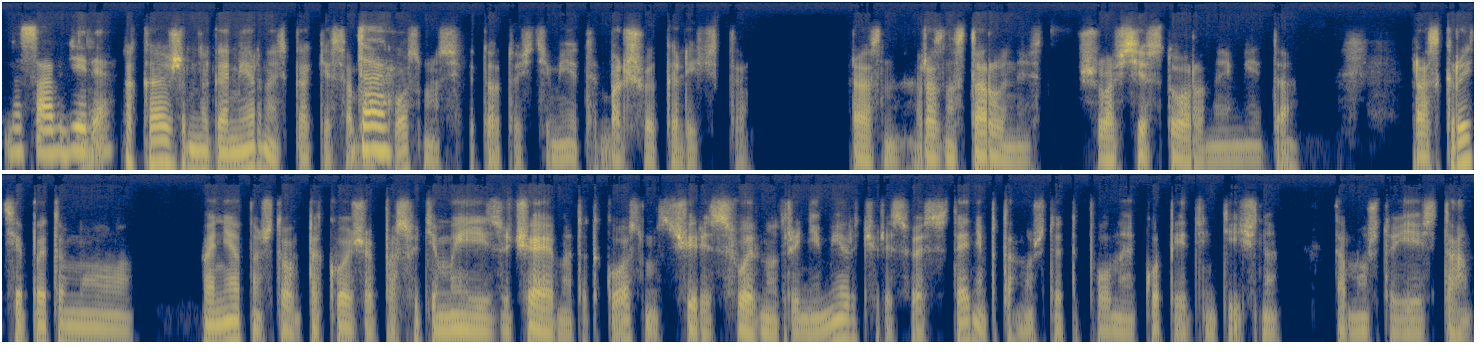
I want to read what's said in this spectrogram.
на самом ну, деле. Ну, такая же многомерность, как и сама да. космос, да, то есть имеет большое количество разно, разносторонность, во все стороны имеет, да, раскрытие, поэтому понятно, что он такой же, по сути, мы изучаем этот космос через свой внутренний мир, через свое состояние, потому что это полная копия идентична тому, что есть там.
